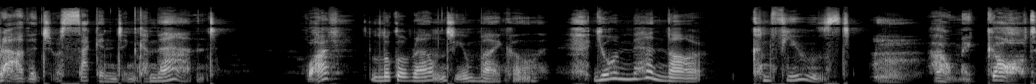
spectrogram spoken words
ravage your second in command? What? Look around you, Michael. Your men are confused. Oh, my God.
